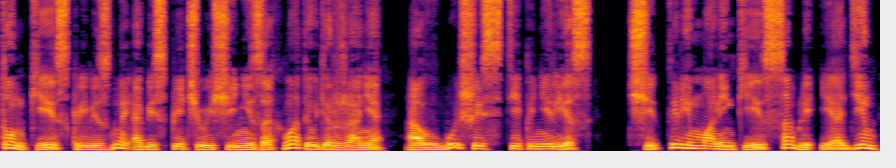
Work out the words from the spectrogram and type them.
тонкие, с кривизной обеспечивающей не захват и удержание, а в большей степени рез. Четыре маленькие сабли и один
